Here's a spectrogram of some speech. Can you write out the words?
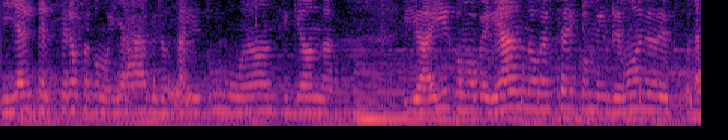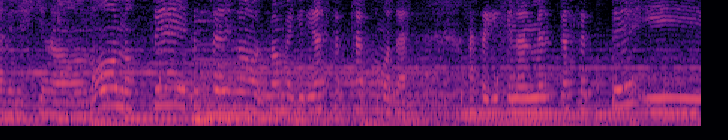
y ya el tercero fue como, ya, pero sale tú, weón, sí, ¿qué onda? Y yo ahí como peleando, ¿cachai? Con mis demonios de puta, pero es que no, no, no sé, ¿cachai? No, no me quería aceptar como tal. Hasta que finalmente acepté y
